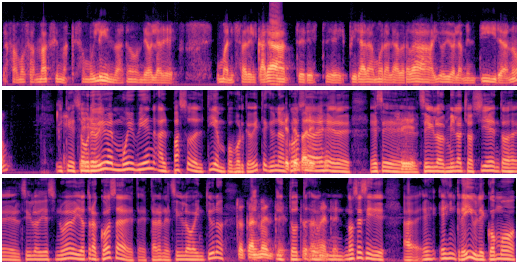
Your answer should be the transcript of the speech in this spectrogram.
Las famosas máximas que son muy lindas, ¿no? Donde habla de humanizar el carácter, este, inspirar amor a la verdad y odio a la mentira, ¿no? Y que sobreviven muy bien al paso del tiempo, porque viste que una cosa es, el, siglo 1800, el siglo XIX, y otra cosa estar en el siglo XXI. Totalmente. Eh, no sé si es, increíble cómo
